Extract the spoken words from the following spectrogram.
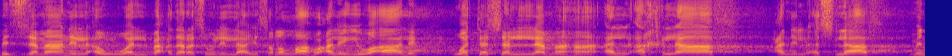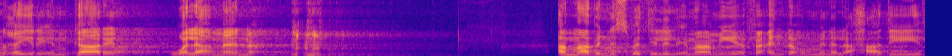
بالزمان الأول بعد رسول الله صلى الله عليه وآله وتسلمها الأخلاف عن الأسلاف من غير إنكار ولا مانع. أما بالنسبة للإمامية فعندهم من الأحاديث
